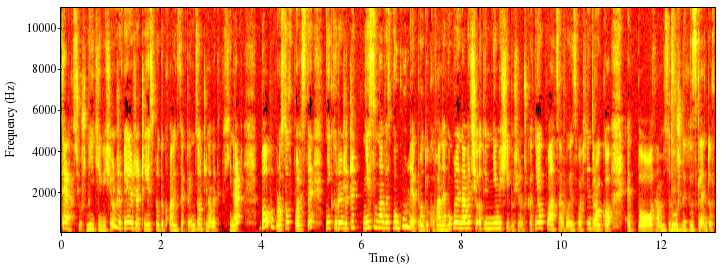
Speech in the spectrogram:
teraz już nie dziwi się, że wiele rzeczy jest produkowanych za granicą, czy nawet w Chinach, bo po prostu w Polsce niektóre rzeczy nie są nawet w ogóle produkowane, w ogóle nawet się o tym nie myśli, bo się na przykład nie opłaca, bo jest właśnie drogo, e, bo tam z różnych względów.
